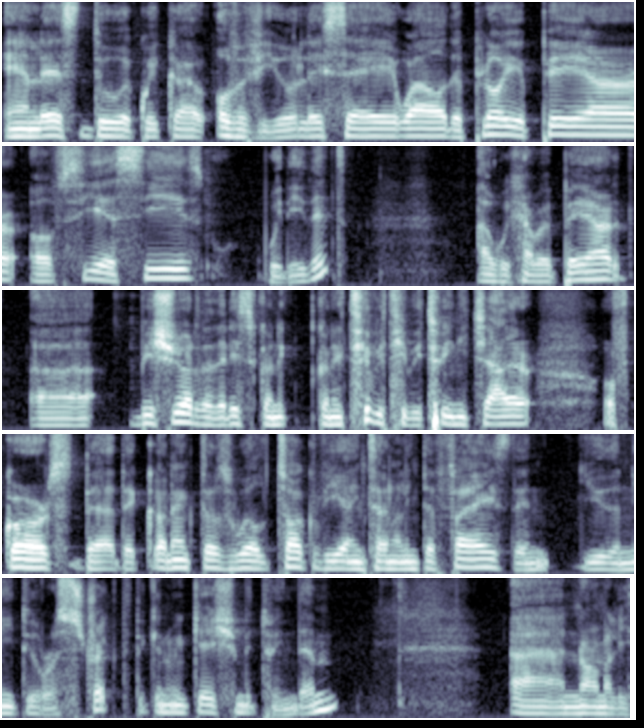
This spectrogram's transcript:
And let's do a quick uh, overview. Let's say, well, deploy a pair of CSCs. We did it. Uh, we have a pair. Uh, be sure that there is con connectivity between each other. Of course, the, the connectors will talk via internal interface. Then you don't need to restrict the communication between them. Uh, normally,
